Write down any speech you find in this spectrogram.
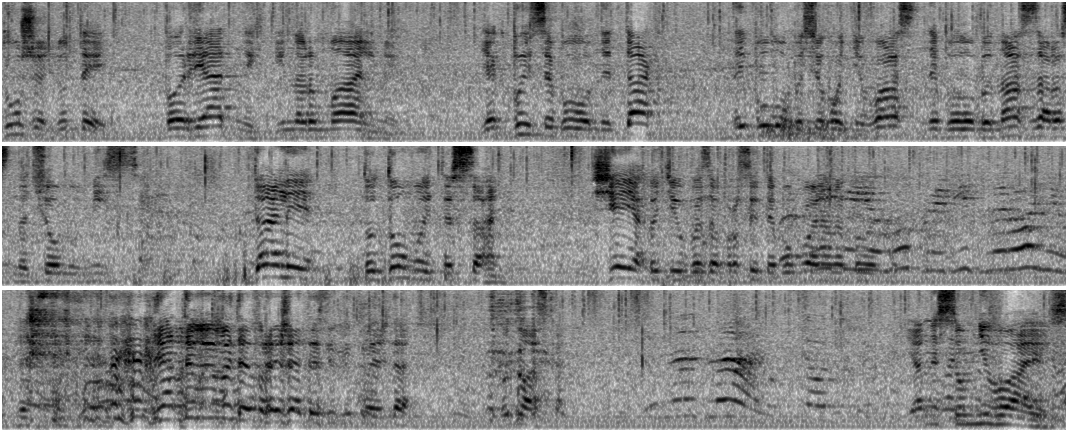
дуже людей порядних і нормальних. Якби це було не так, не було б сьогодні вас, не було б нас зараз на цьому місці. Далі додумуйте самі. Ще я хотів би запросити буквально на хвилинку. Я думаю, буде проїжджати Сибікович, да. Будь ласка, нас знає. Я не сумніваюсь.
